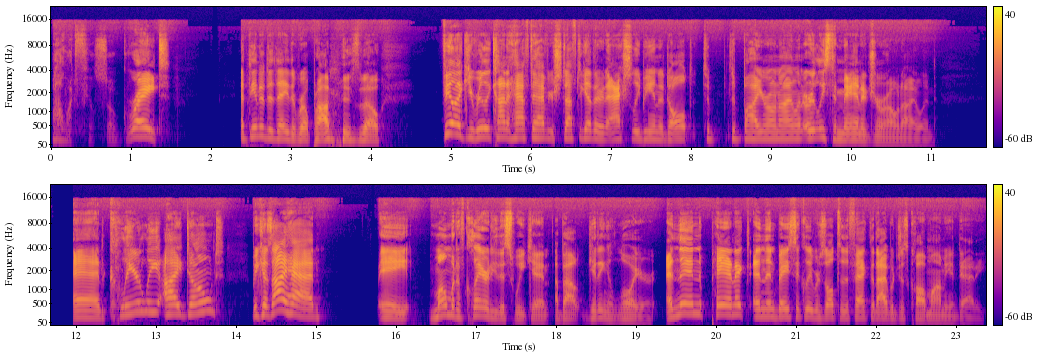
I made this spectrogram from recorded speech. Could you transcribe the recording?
Oh, it feels so great. At the end of the day, the real problem is though, feel like you really kind of have to have your stuff together and actually be an adult to to buy your own island or at least to manage your own island. And clearly I don't because I had a moment of clarity this weekend about getting a lawyer and then panicked and then basically resulted in the fact that I would just call mommy and daddy.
